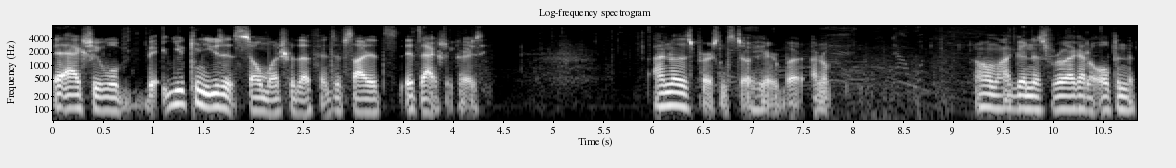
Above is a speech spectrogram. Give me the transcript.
it actually will. Be, you can use it so much for the offensive side. It's it's actually crazy. I know this person's still here, but I don't. Oh my goodness, bro! I gotta open the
